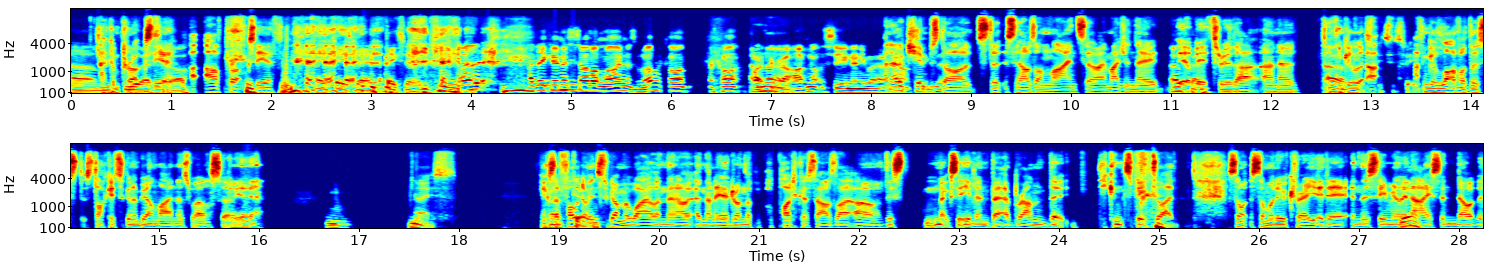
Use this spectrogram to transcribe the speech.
Um, I can proxy US at I- I'll proxy it. hey, thanks, man. Thanks, man. Are they, they going to sell online as well? I can't. I can't I don't know. out. I've not seen anywhere. I know announcing Chimp that. Store st- sells online, so I imagine they it'll be through that. I know. I Oh, think okay, a- I, sweet, sweet, I sweet. think a lot of other st- stockists are going to be online as well. So yeah, Nice. Yeah, because I That's followed her on. Instagram a while, and then I, and then I heard her on the podcast. I was like, oh, this makes it even better brand that you can speak to like so, someone who created it, and they seem really Yeah. nice and know what they're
